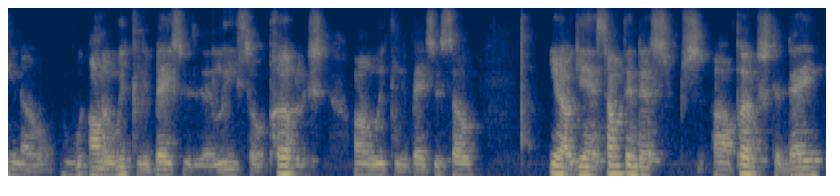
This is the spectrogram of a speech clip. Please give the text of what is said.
you know, on a weekly basis at least, or published on a weekly basis. So, you know, again, something that's uh, published today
